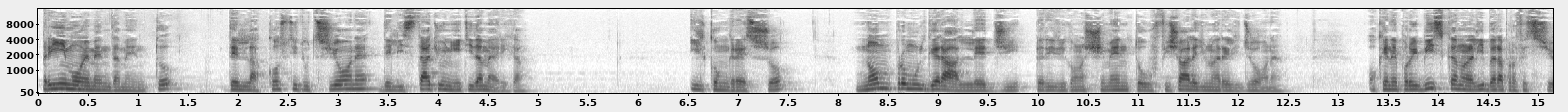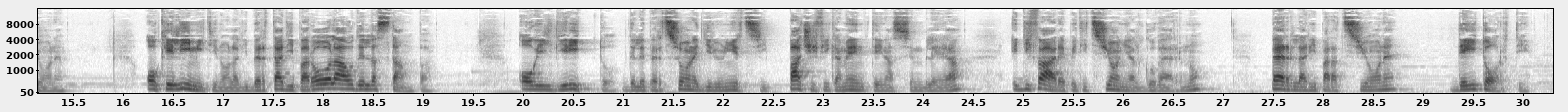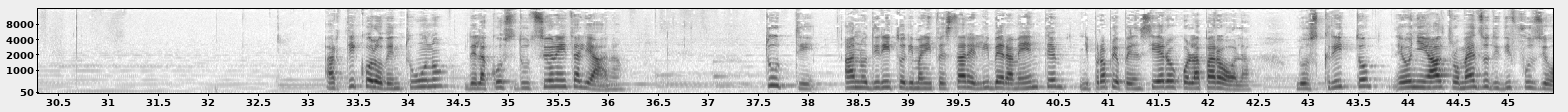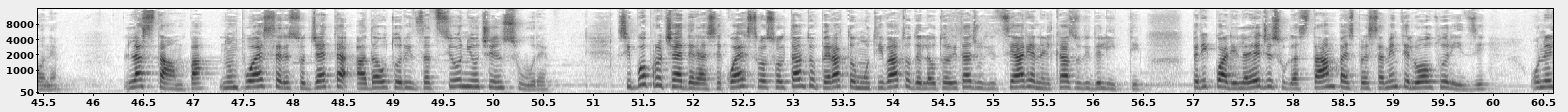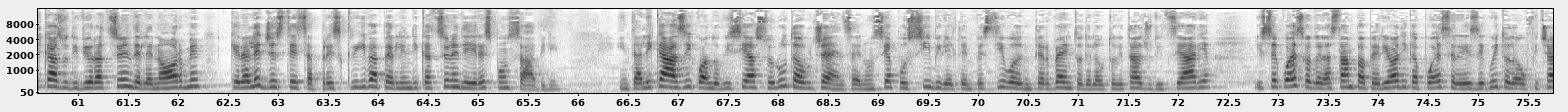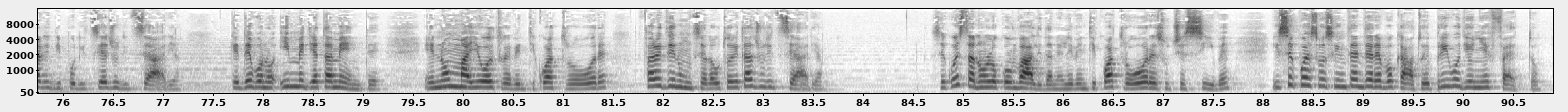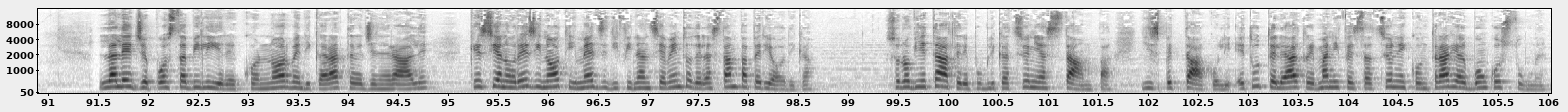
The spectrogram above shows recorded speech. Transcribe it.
Primo emendamento della Costituzione degli Stati Uniti d'America. Il Congresso non promulgherà leggi per il riconoscimento ufficiale di una religione o che ne proibiscano la libera professione o che limitino la libertà di parola o della stampa o il diritto delle persone di riunirsi pacificamente in assemblea e di fare petizioni al governo per la riparazione dei torti. Articolo 21 della Costituzione italiana. Tutti hanno diritto di manifestare liberamente il proprio pensiero con la parola, lo scritto e ogni altro mezzo di diffusione la stampa non può essere soggetta ad autorizzazioni o censure. Si può procedere al sequestro soltanto per atto motivato dell'autorità giudiziaria nel caso di delitti, per i quali la legge sulla stampa espressamente lo autorizzi, o nel caso di violazione delle norme che la legge stessa prescriva per l'indicazione dei responsabili. In tali casi, quando vi sia assoluta urgenza e non sia possibile il tempestivo intervento dell'autorità giudiziaria, il sequestro della stampa periodica può essere eseguito da ufficiali di polizia giudiziaria, che devono immediatamente e non mai oltre 24 ore fare denunzia all'autorità giudiziaria. Se questa non lo convalida nelle 24 ore successive, il sequestro si intende revocato e privo di ogni effetto. La legge può stabilire, con norme di carattere generale, che siano resi noti i mezzi di finanziamento della stampa periodica sono vietate le pubblicazioni a stampa, gli spettacoli e tutte le altre manifestazioni contrarie al buon costume.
